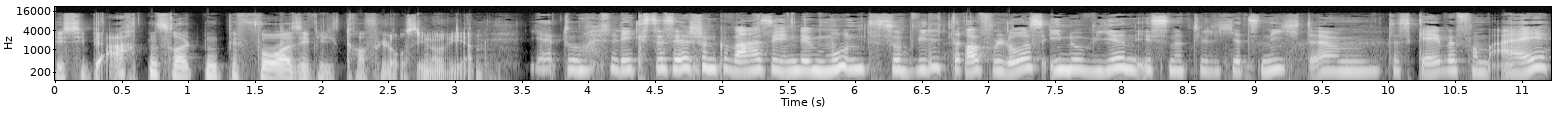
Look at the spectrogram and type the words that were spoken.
die Sie beachten sollten, bevor Sie wild drauf los innovieren. Ja, du legst es ja schon quasi in den Mund. So wild drauf los innovieren ist natürlich jetzt nicht ähm, das Gelbe vom Ei.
